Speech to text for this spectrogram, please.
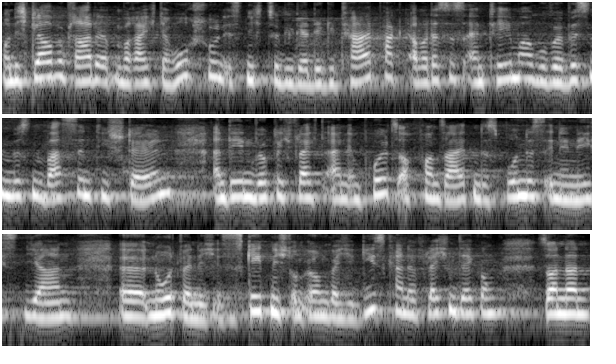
Und ich glaube, gerade im Bereich der Hochschulen ist nicht so wie der Digitalpakt, aber das ist ein Thema, wo wir wissen müssen, was sind die Stellen, an denen wirklich vielleicht ein Impuls auch von Seiten des Bundes in den nächsten Jahren äh, notwendig ist. Es geht nicht um irgendwelche Gießkanne, Flächendeckung, sondern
